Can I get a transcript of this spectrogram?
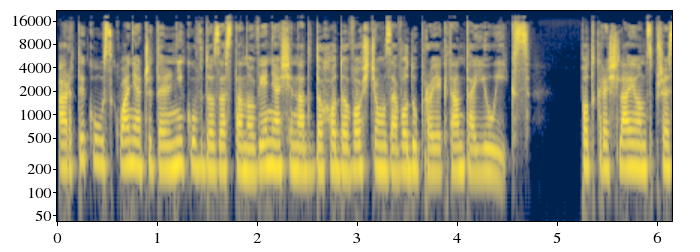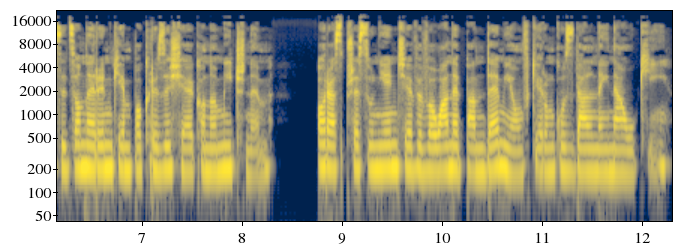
artykuł skłania czytelników do zastanowienia się nad dochodowością zawodu projektanta UX, podkreślając przesycone rynkiem po kryzysie ekonomicznym oraz przesunięcie wywołane pandemią w kierunku zdalnej nauki.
